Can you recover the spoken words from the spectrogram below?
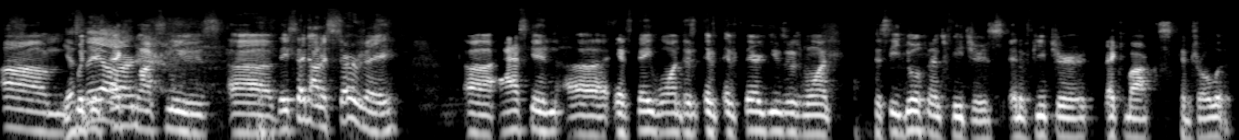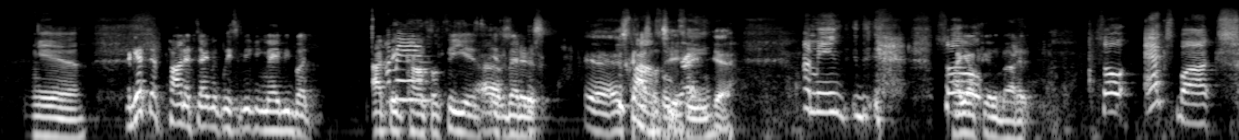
Um, Yes, with they this are. Xbox news, uh, they sent out a survey uh, asking uh, if they want to, if, if their users want to see DualSense features in a future Xbox controller. yeah. I guess that's kind of technically speaking, maybe, but I think mean, console T is, Uh, is better. it's- Yeah, it's It's console console T. T. Yeah. I mean, so How y'all feel about it? So Xbox,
